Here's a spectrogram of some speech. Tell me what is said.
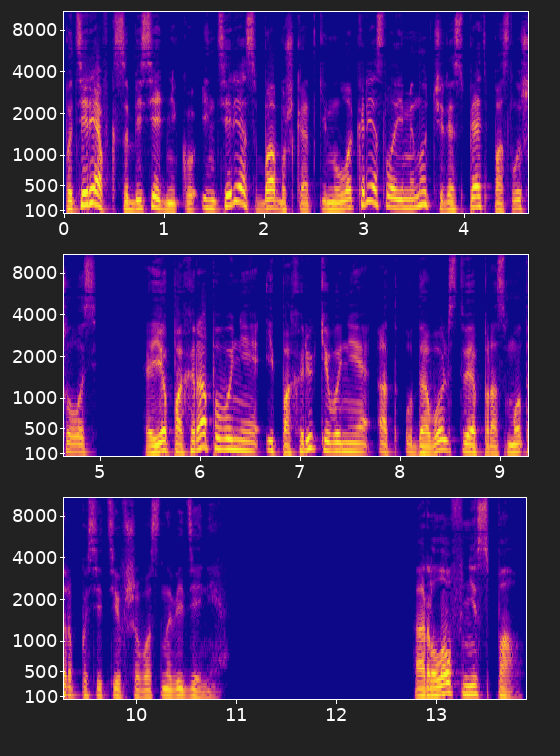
Потеряв к собеседнику интерес, бабушка откинула кресло, и минут через пять послышалось ее похрапывание и похрюкивание от удовольствия просмотра посетившего сновидения. Орлов не спал.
